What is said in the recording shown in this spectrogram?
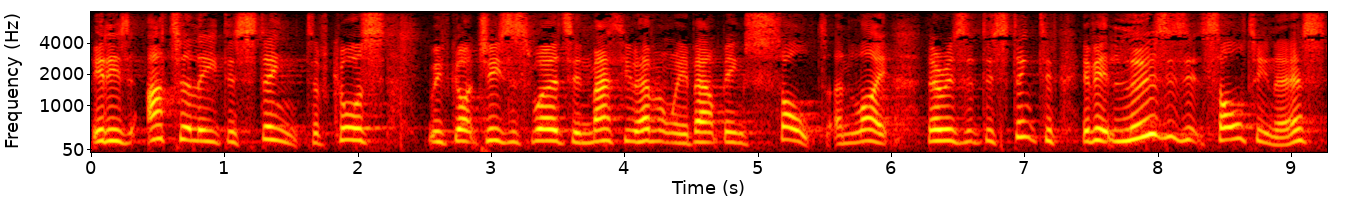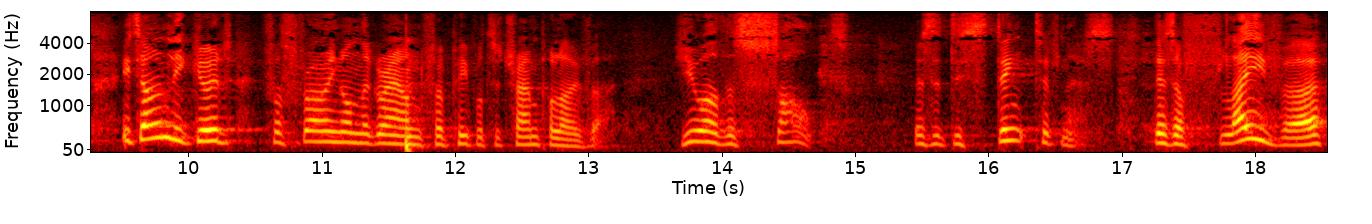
It is utterly distinct. Of course, we've got Jesus' words in Matthew, haven't we, about being salt and light. There is a distinctive, if it loses its saltiness, it's only good for throwing on the ground for people to trample over. You are the salt. There's a distinctiveness there's a flavor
